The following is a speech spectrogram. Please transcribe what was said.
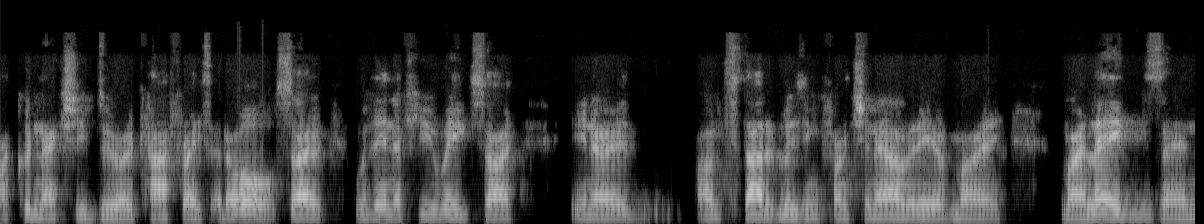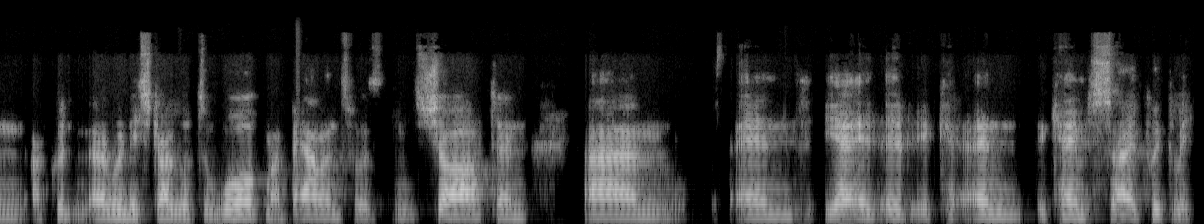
I couldn't actually do a calf raise at all. So within a few weeks, I, you know, I started losing functionality of my my legs, and I couldn't. I really struggled to walk. My balance was shot, and um, and yeah, it, it, it, and it came so quickly.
